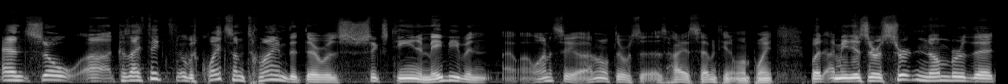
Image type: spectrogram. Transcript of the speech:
And so, uh, because I think it was quite some time that there was 16, and maybe even I, I want to say I don't know if there was as high as 17 at one point. But I mean, is there a certain number that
